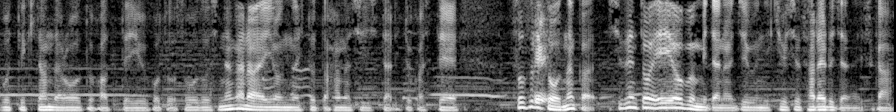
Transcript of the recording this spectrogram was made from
送ってきたんだろうとかっていうことを想像しながらいろんな人と話したりとかしてそうするとなんか自然と栄養分みたいなのが自分に吸収されるじゃないですか。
